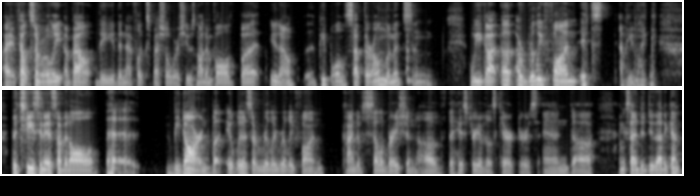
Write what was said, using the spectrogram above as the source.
I felt similarly about the the Netflix special where she was not involved, but you know, people set their own limits, and we got a, a really fun. It's I mean, like the cheesiness of it all, uh, be darned, but it was a really really fun kind of celebration of the history of those characters, and uh, I'm excited to do that again.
